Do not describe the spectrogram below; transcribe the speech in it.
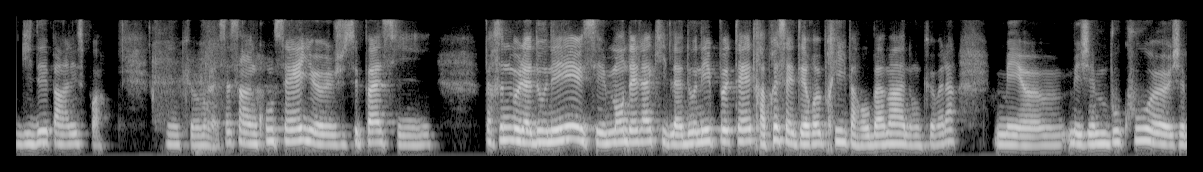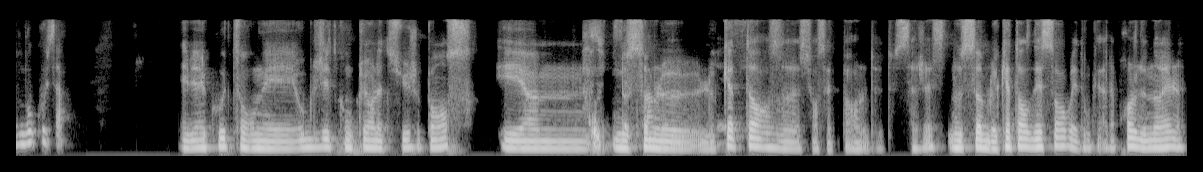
guidée par l'espoir. Donc euh, voilà, ça c'est un conseil. Euh, je ne sais pas si personne ne me l'a donné. C'est Mandela qui l'a donné peut-être. Après, ça a été repris par Obama, donc euh, voilà. Mais, mais j'aime beaucoup, j'aime beaucoup ça. Eh bien, écoute, on est obligé de conclure là-dessus, je pense. Et nous sommes le, 14 sur cette parole de, sagesse. Nous sommes le 14 décembre et donc à l'approche de Noël.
